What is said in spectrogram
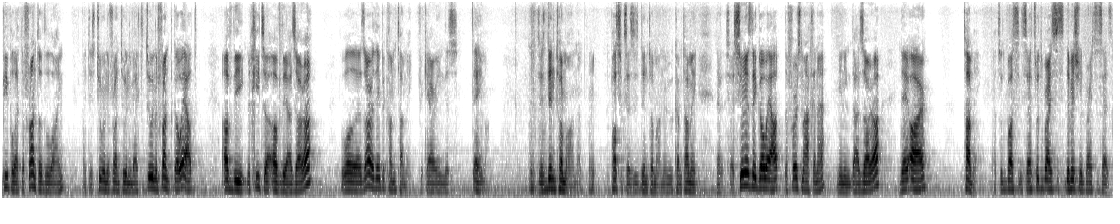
people at the front of the line, right, there's two in the front, two in the back. The two in the front go out of the mechitza of the azara, the wall of the azara, they become tummy for carrying this behema. There's din tuma on them. Right? The pasuk says there's din tuma on them. Become tummy. So as soon as they go out, the first machana, meaning the azara, they are tummy. That's what the pasuk. That's what the Bryce, the Mishnah Bryce says.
